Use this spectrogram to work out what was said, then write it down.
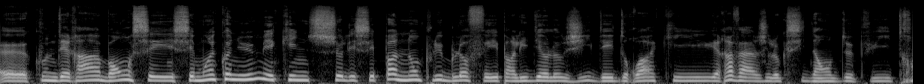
Euh, Kundera, bon, c'est c'est moins connu, mais qui ne se laissait pas non plus bluffer par l'idéologie des droits qui ravage l'Occident depuis 30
